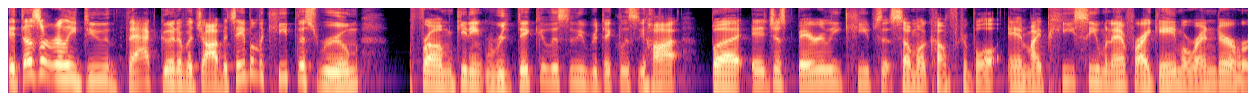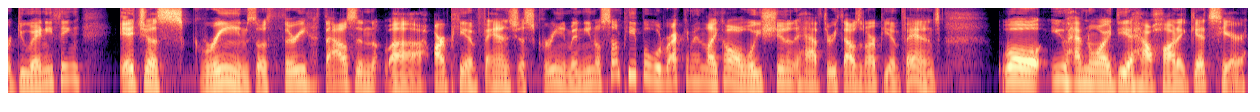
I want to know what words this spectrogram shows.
It doesn't really do that good of a job. It's able to keep this room from getting ridiculously, ridiculously hot, but it just barely keeps it somewhat comfortable. And my PC, whenever I game or render or do anything, it just screams. Those 3,000 uh, RPM fans just scream. And, you know, some people would recommend, like, oh, well, you shouldn't have 3,000 RPM fans. Well, you have no idea how hot it gets here.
